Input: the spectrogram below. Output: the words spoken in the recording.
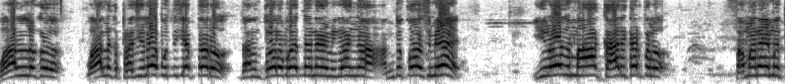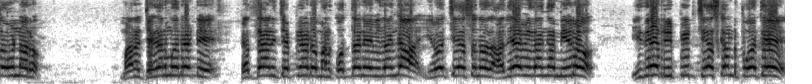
వాళ్ళకు వాళ్ళకు ప్రజలే బుద్ధి చెప్తారు. దాన్ని దూరపోద్దనే విధంగా. అందుకోసమే ఈరోజు మా కార్యకర్తలు సమన్వయంతో ఉన్నారు. మన జగన్మోహన్ రెడ్డి పెద్ద అని చెప్పినాడు మనకు వద్దనే విధంగా ఈరోజు చేస్తున్నారు. అదే విధంగా మీరు ఇదే రిపీట్ చేసుకుంటూ పోతే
